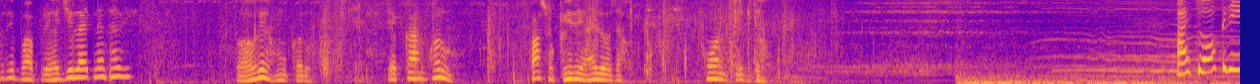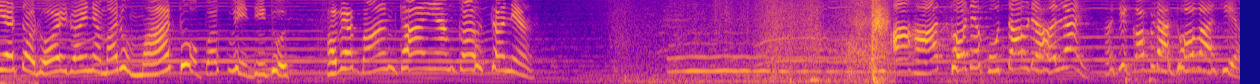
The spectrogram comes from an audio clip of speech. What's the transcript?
અરે બાપરે હજી લાઈટ નથી આવી? તો હવે હું કરું? એક કામ કરું પાછો ઘેરે આવેલો જાઉં. ફોન કરી દઉં. આ છોકરીએ તો રોઈ રોઈને મારું માથું પકવી દીધું હવે બંધ થાય એમ કહું તને. આ હાથ થોડે ઉતાવળે હલાય. હજી કપડાં ધોવા છે.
